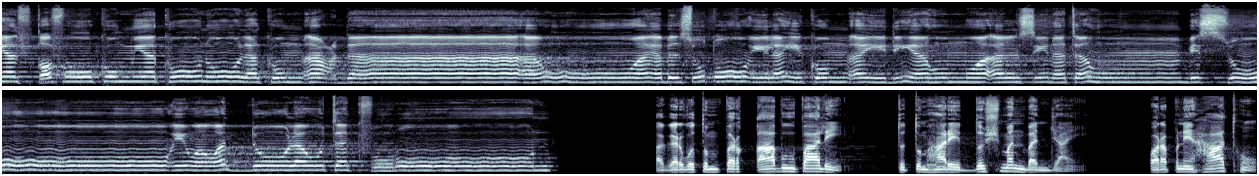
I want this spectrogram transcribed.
يثقفوكم يكونوا لكم أعداء ويبسطوا إليكم أيديهم وألسنتهم بالسوء وودوا لو تكفرون اگر وہ تم پر قابو پالیں تو تمہارے دشمن بن جائیں اور اپنے ہاتھوں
